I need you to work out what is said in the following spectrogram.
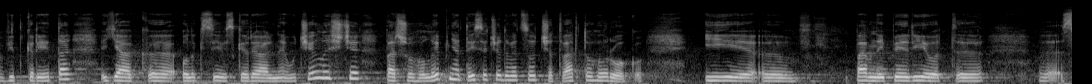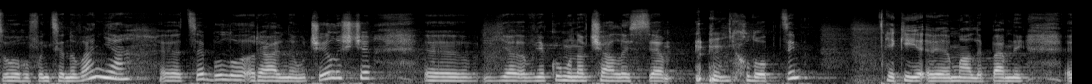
відкрита як е, Олексіївське реальне училище 1 липня 1904 року. І е, певний період е, свого функціонування це було реальне училище, в якому навчалися хлопці які е, мали певний е,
